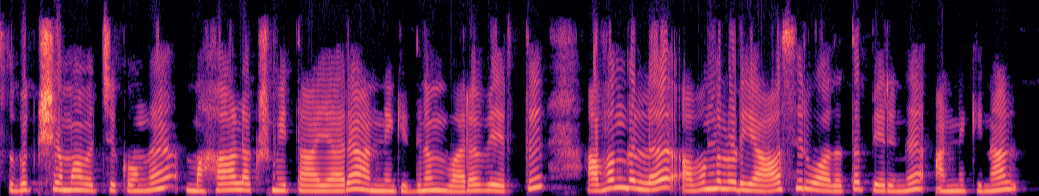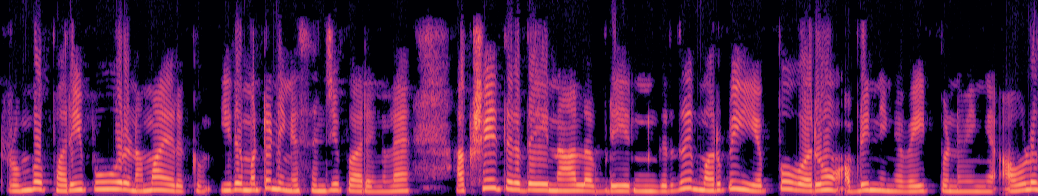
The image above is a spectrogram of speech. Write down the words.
சுபிக்ஷமாக வச்சுக்கோங்க. மகாலட்சுமி தாயாரை அன்னைக்கு தினம் வரவேற்று அவங்கள அவங்களுடைய ஆசீர்வாதத்தை பெறுங்க. அன்னைக்கு நாள் ரொம்ப பரிபூரணமாக இருக்கும். இதை மட்டும் நீங்கள் செஞ்சு பாருங்களேன். அக்ஷய திருதய நாள் அப்படிங்கிறது மறுபடியும் எப்போ வரும் அப்படின்னு நீங்கள் வெயிட் பண்ணுவீங்க. அவ்வளோ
